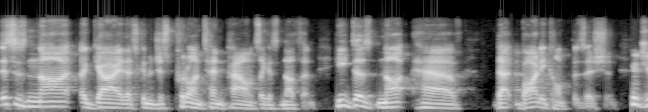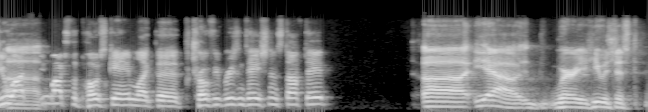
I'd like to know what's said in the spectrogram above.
this is not a guy that's going to just put on 10 pounds like it's nothing. He does not have that body composition. Did you watch? Uh, did you watch the post game, like the trophy presentation and stuff, Dave? Uh, yeah, where he was just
